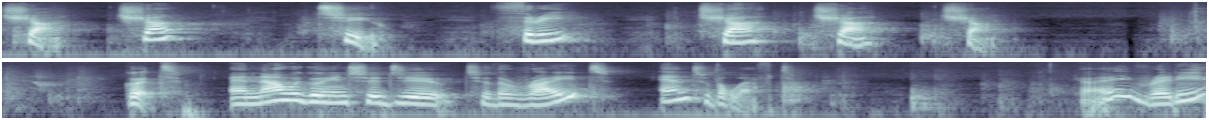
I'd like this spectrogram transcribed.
cha, cha, two, three, cha, cha, cha. Good. And now we're going to do to the right and to the left. Okay, ready?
